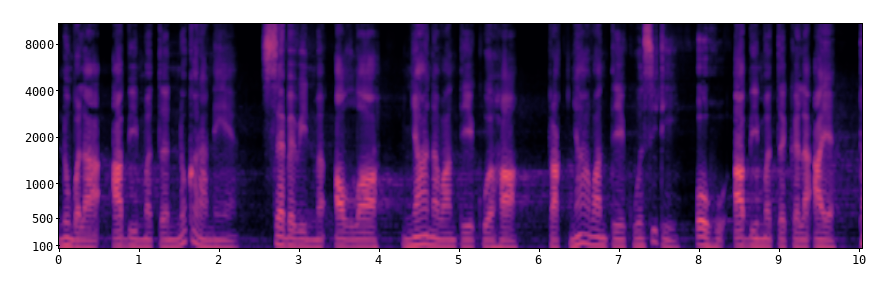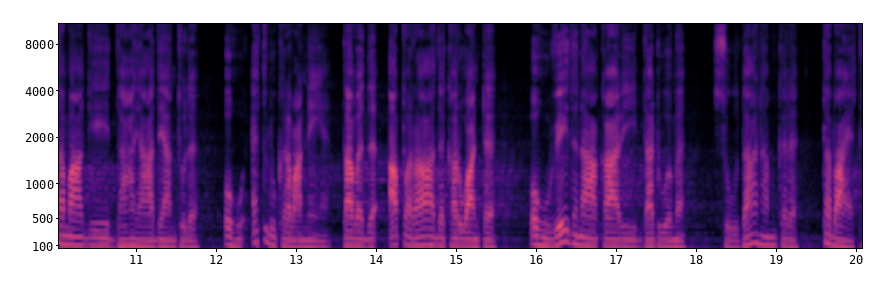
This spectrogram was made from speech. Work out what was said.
නුඹලා අභිමත නොකරන්නේය. සැබවින්ම අල්له ඥානවන්තයකුව හා ප්‍රඥාවන්තයකුව සිටී. ඔහු අභිමත කළ අය තමාගේ දායාදයන් තුළ ඔහු ඇතුළු කරවන්නේය. තවද අපරාධකරුවන්ට ඔහු වේදනාකාරී දඩුවම සූදානම් කර තබා ඇත.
